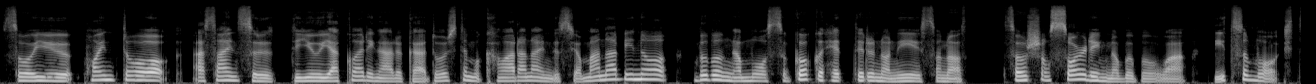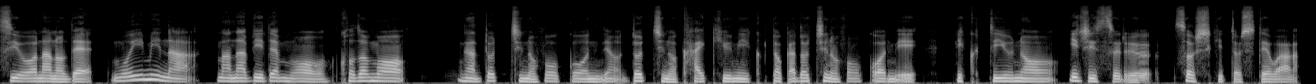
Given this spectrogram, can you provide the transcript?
そういうポイントをアサインするっていう役割があるからどうしても変わらないんですよ。学びの部分がもうすごく減ってるのに、そのソーシャルソーティングの部分はいつも必要なので、無意味な学びでも子供がどっちの方向に、どっちの階級に行くとか、どっちの方向に行くっていうのを維持する組織としては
